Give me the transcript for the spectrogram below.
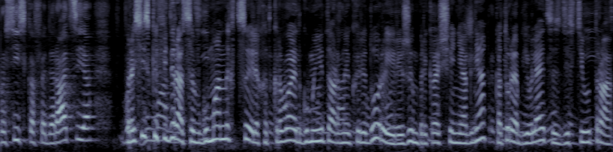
Российская Федерация Российская Федерация в гуманных целях открывает гуманитарные коридоры и режим прекращения огня, который объявляется с 10 утра.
